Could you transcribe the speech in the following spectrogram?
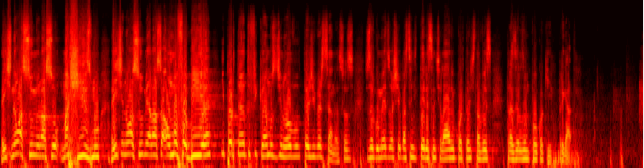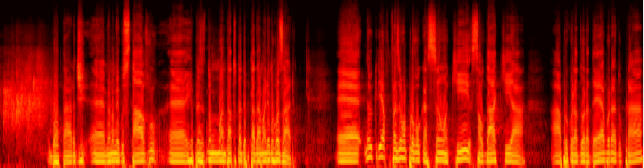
a gente não assume o nosso machismo, a gente não assume a nossa homofobia e, portanto, ficamos de novo tergiversando. Os seus, seus argumentos eu achei bastante interessante lá, era importante talvez trazê-los um pouco aqui. Obrigado. Boa tarde. É, meu nome é Gustavo é, e represento o mandato da deputada Maria do Rosário. É, eu queria fazer uma provocação aqui, saudar aqui a, a procuradora Débora do PRA,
